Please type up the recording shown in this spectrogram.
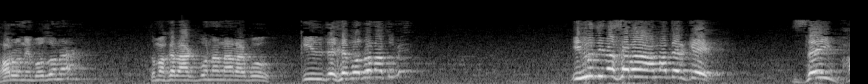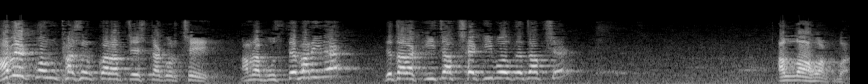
ধরনে বোঝো না। তোমাকে রাখব না না রাখব। কিল দেখে বোঝো না তুমি? ইহুদিনা আসারা আমাদেরকে যেইভাবে কণ্ঠাসর করার চেষ্টা করছে, আমরা বুঝতে পারি না যে তারা কি চাচ্ছে, কি বলতে চাচ্ছে। আল্লাহ আকবর।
